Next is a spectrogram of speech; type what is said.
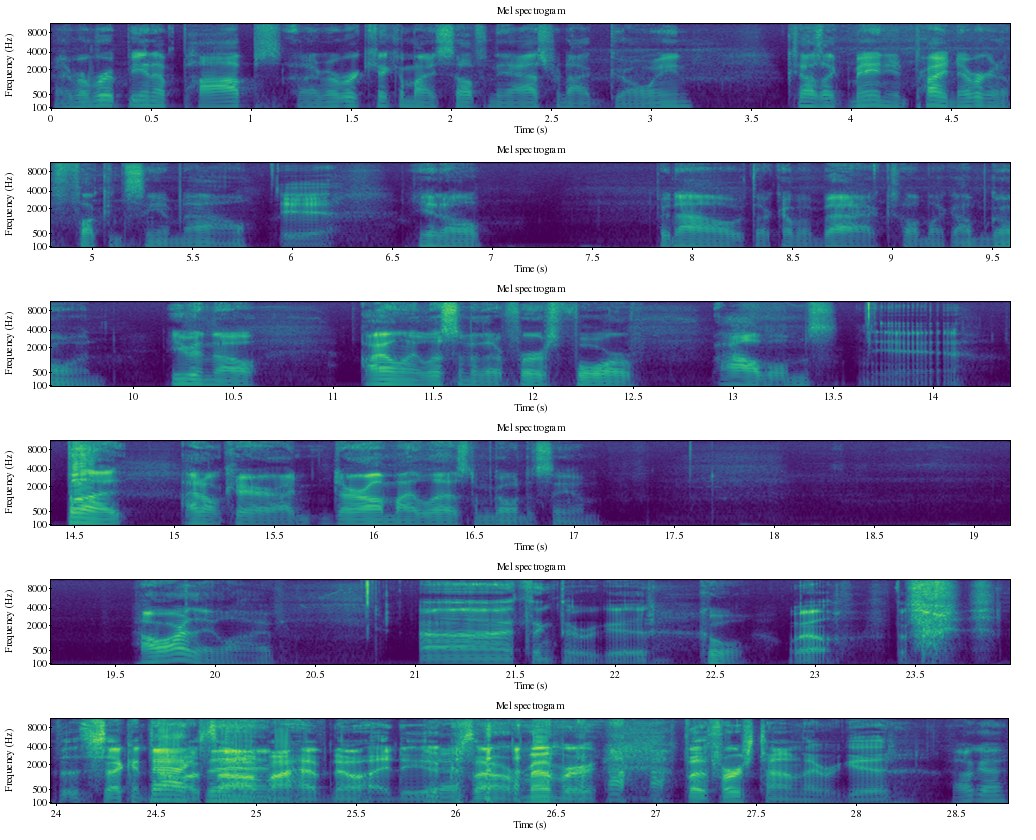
I remember it being at Pops. And I remember kicking myself in the ass for not going because I was like, man, you're probably never going to fucking see them now, yeah. you know? But now they're coming back. So I'm like, I'm going. Even though I only listened to their first four albums, Yeah. but I don't care. I, they're on my list. I'm going to see them. How are they live? Uh, I think they were good. Cool. Well, the, the second Back time I saw them. I have no idea because I don't remember. but the first time they were good. Okay.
